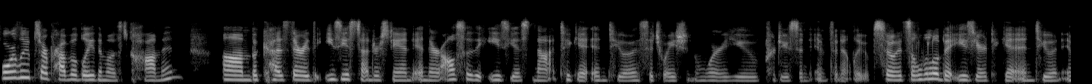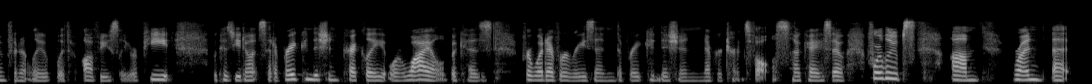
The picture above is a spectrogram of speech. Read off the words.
For loops are probably the most common um, because they're the easiest to understand and they're also the easiest not to get into a situation where you produce an infinite loop. So it's a little bit easier to get into an infinite loop with obviously repeat because you don't set a break condition correctly or while because for whatever reason the break condition never turns false. Okay, so for loops um, run that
